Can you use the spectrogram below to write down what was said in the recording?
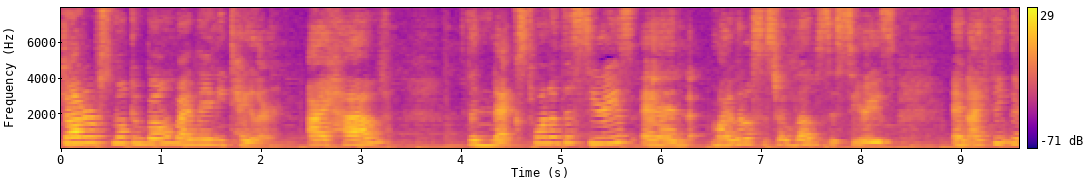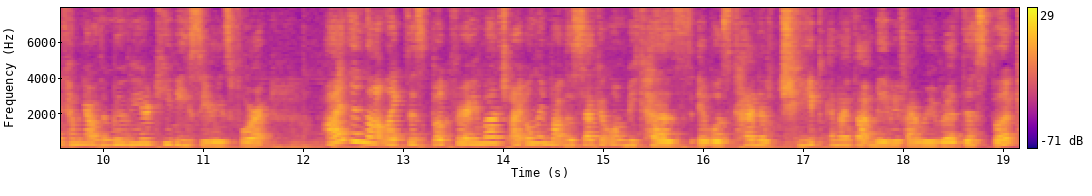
Daughter of Smoke and Bone by Laini Taylor. I have the next one of this series and my little sister loves this series and I think they're coming out with a movie or TV series for it. I did not like this book very much. I only bought the second one because it was kind of cheap and I thought maybe if I reread this book,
